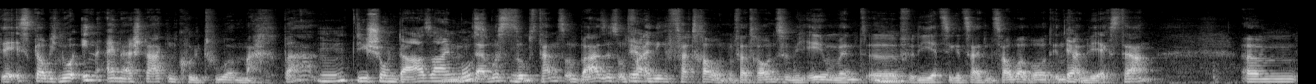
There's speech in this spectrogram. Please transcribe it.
der ist, glaube ich, nur in einer starken Kultur machbar. Mhm, die schon da sein mhm, muss. Da muss Substanz und Basis und ja. vor allen Dingen Vertrauen. Und Vertrauen ist für mich eh im Moment äh, mhm. für die jetzige Zeit ein Zauberwort, intern ja. wie extern. Ähm,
